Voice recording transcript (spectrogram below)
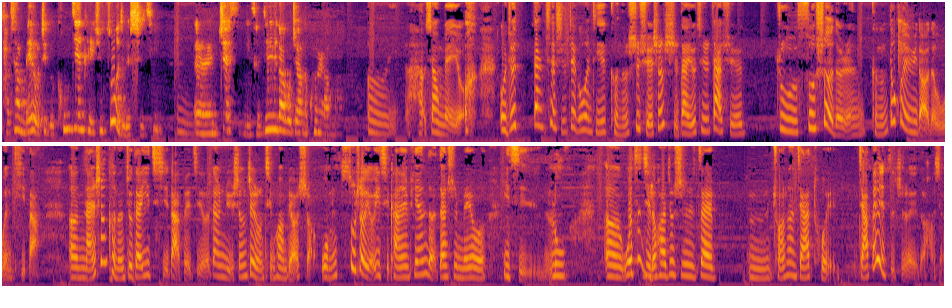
好像没有这个空间可以去做这个事情。嗯，嗯，Jess，你曾经遇到过这样的困扰吗？嗯，好像没有。我觉得，但确实这个问题可能是学生时代，尤其是大学住宿舍的人，可能都会遇到的问题吧。呃，男生可能就在一起打飞机了，但是女生这种情况比较少。我们宿舍有一起看 A 片的，但是没有一起撸。呃，我自己的话就是在嗯床上夹腿。夹被子之类的，好像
